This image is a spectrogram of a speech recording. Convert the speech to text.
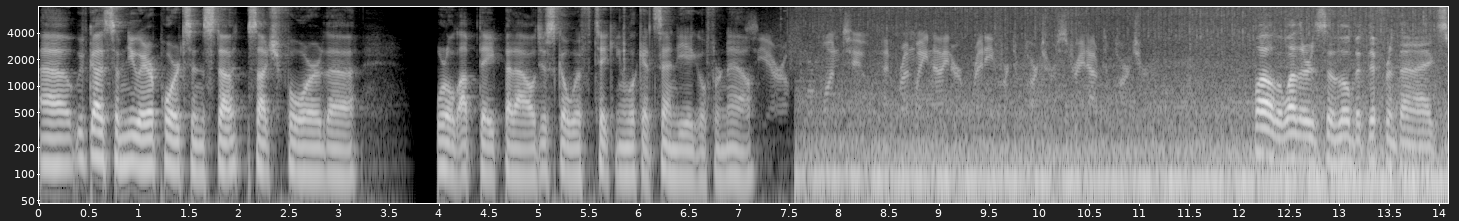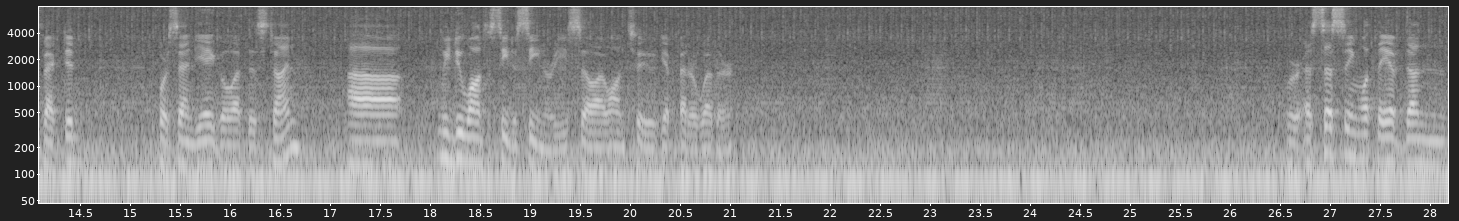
Uh, we've got some new airports and stuff such for the world update, but I'll just go with taking a look at San Diego for now. Sierra 412 at runway 9 ready for departure, straight out departure. Well, the weather is a little bit different than I expected for San Diego at this time. Uh, we do want to see the scenery, so I want to get better weather. We're assessing what they have done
